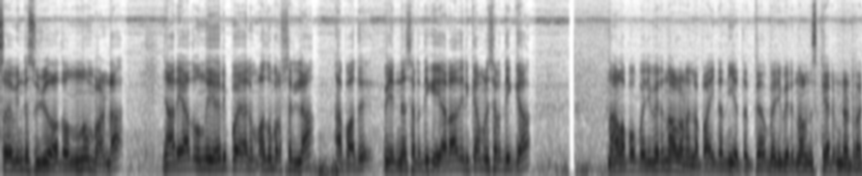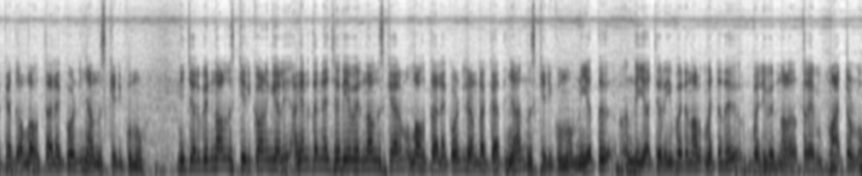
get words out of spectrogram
സേവിന്റെ ശുചിത അതൊന്നും വേണ്ട. ഞാൻ അറിയാതെ ഒന്ന് ഏറിപ്പോയാലും അതും പ്രശ്നമില്ല. അപ്പോൾ അത് പിന്നെ ശ്രദ്ധിക്കുക. ഏറാതിരിക്കാൻ നമ്മൾ ശ്രദ്ധിക്കുക. നാളെ അപ്പോൾ ബലിപെരുന്നാളാണല്ലോ. അപ്പോൾ അതിന്റെ നീയത്തൊക്കെ ബലിപെരുന്നാൾ നിസ്കാരം രണ്ടരക്കത്ത് അള്ളാഹു താലയ്ക്ക് വേണ്ടി ഞാൻ നിസ്കരിക്കുന്നു. ഇനി ചെറിയ പെരുന്നാൾ നിസ്കരിക്കുകയാണെങ്കിൽ അങ്ങനെ തന്നെ ചെറിയ പെരുന്നാൾ നിസ്കാരം അള്ളാഹു താലയ്ക്ക് വേണ്ടി രണ്ടക്കാലത്ത് ഞാൻ നിസ്കരിക്കുന്നു. നീയത്ത് എന്ത് ചെയ്യുക ചെറിയ പെരുന്നാൾ മറ്റത് വലിയ പെരുന്നാൾ അത്രയും മാറ്റമുള്ളൂ.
